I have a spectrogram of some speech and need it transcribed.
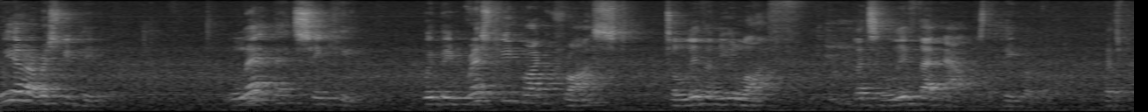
We are a rescued people. Let that sink in. We've been rescued by Christ to live a new life. Let's live that out as the people of God. Let's pray.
